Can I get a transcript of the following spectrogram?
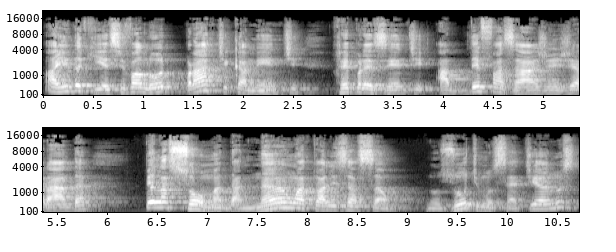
ainda que esse valor praticamente represente a defasagem gerada pela soma da não atualização nos últimos sete anos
